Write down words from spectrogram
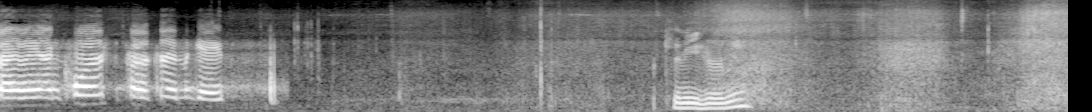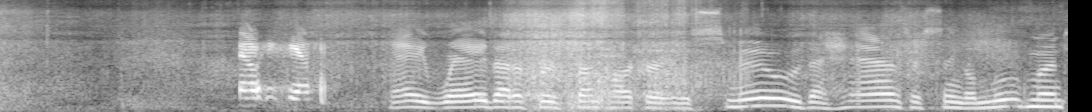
Riley on course, Parker in the gates. Can you hear me? No, he can't. Hey, way better first front Parker. It was smooth. The hands are single movement.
